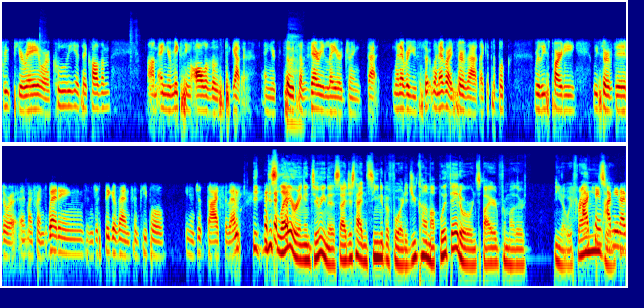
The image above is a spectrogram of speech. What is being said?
fruit puree or a coulis, as they call them, um, and you're mixing all of those together. And you're so it's a very layered drink that whenever you ser- whenever I serve that, like it's a book release party, we served it, or at my friends' weddings and just big events, and people you know just die for them. this layering and doing this, I just hadn't seen it before. Did you come up with it, or inspired from other, you know, your friends? I came. Or? I mean, I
